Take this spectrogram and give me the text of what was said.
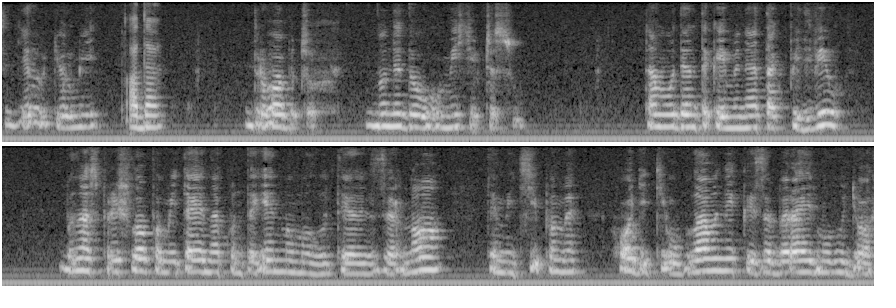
Сиділа в тюрмі А де? в Дрогобичах, ну недовго, місяць часу. Там один такий мене так підвів, бо нас прийшло, пам'ятаю, на контагент ми молотили зерно тими ціпами, ходять ті облавники, забирають молодь.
